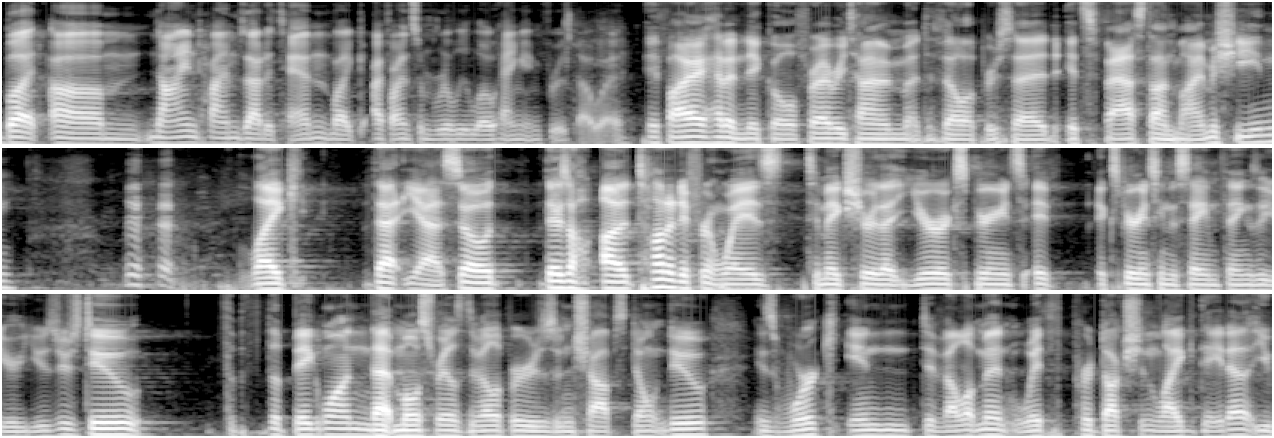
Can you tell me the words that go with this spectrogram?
but um, nine times out of ten, like I find some really low hanging fruit that way. If I had a nickel for every time a developer said it's fast on my machine, like that, yeah. So there's a, a ton of different ways to make sure that you're experience, experiencing the same things that your users do. The, the big one that most Rails developers and shops don't do is work in development with production-like data. You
